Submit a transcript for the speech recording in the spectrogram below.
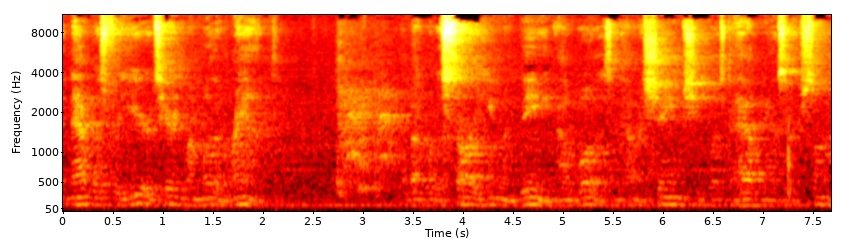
And that was for years hearing my mother rant about what a sorry human being I was and how ashamed she was to have me as her son.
